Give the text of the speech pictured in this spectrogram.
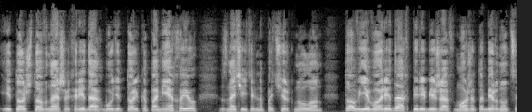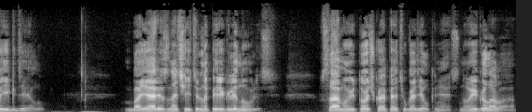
и то, что в наших рядах будет только помехою, значительно подчеркнул он, то в его рядах, перебежав, может обернуться и к делу. Бояре значительно переглянулись. В самую точку опять угодил князь, но и голова.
